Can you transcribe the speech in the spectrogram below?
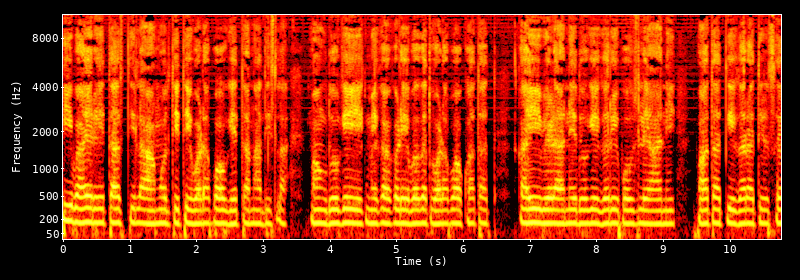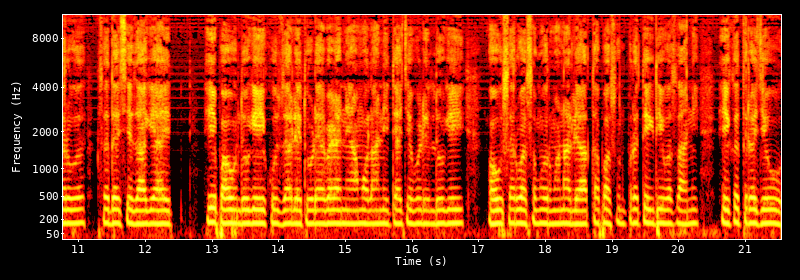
ती बाहेर येताच तिला अमोल तिथे वडापाव घेताना दिसला. मग दोघे एकमेकाकडे बघत वडापाव खातात. काही वेळाने दोघे घरी पोहोचले आणि पाहतात की घरातील सर्व सदस्य जागे आहेत. हे पाहून दोघेही खुश झाले. थोड्या वेळाने अमोल आणि त्याचे वडील दोघेही भाऊ सर्वांसमोर म्हणाले आतापासून प्रत्येक दिवस आणि एकत्र जेवू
